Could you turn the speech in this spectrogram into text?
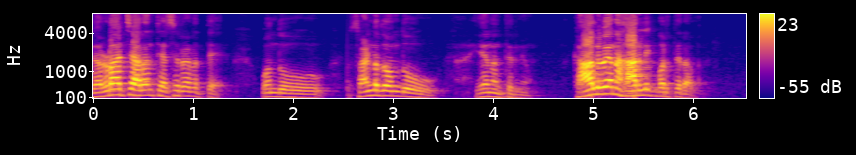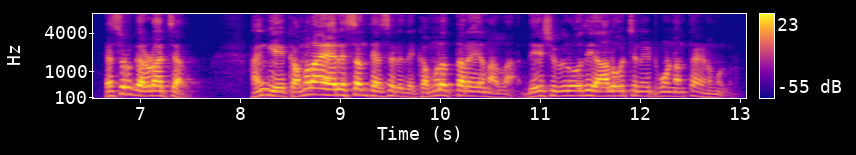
ಗರುಡಾಚಾರ ಅಂತ ಹೆಸರಿರುತ್ತೆ. ಒಂದು ಸಣ್ಣದೊಂದು ಏನಂತೀರಿ ನೀವು? ಕಾಲುವೆನ ಹಾರ್ಲಿಕ್ಕೆ ಬರ್ತಿರಲ್ಲ. ಹೆಸರು ಗರುಡಾಚಾರ. ಹಾಗೆ ಕಮಲಾ ಹ್ಯಾರಿಸ್ ಅಂತ ಹೆಸರಿದೆ. ಕಮಲದ ಥರ ಏನಲ್ಲ. ದೇಶ ವಿರೋಧಿ ಆಲೋಚನೆ ಇಟ್ಕೊಂಡಂಥ ಹೆಣ್ಮಗಳು.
